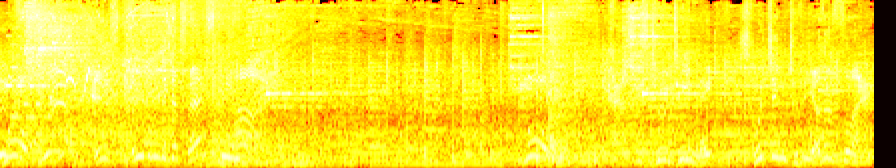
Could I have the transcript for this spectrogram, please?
Moore is leaving the defense behind. Moore passes to a teammate, switching to the other flank.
